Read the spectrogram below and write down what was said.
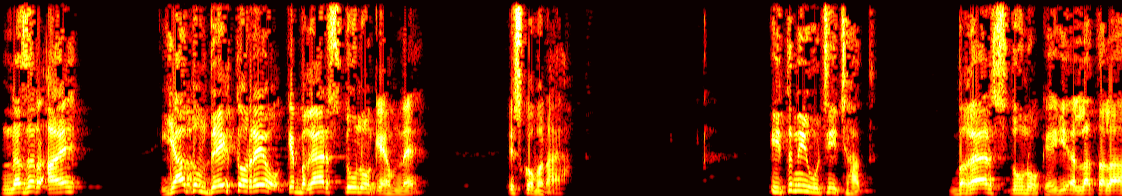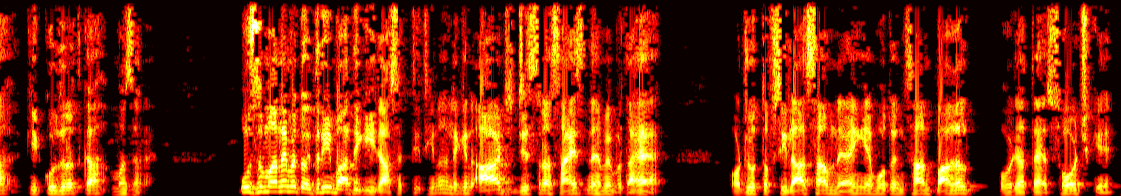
نظر آئے یا تم دیکھ تو رہے ہو کہ بغیر ستونوں کے ہم نے اس کو بنایا۔ اتنی اونچی چھت بغیر ستونوں کے، یہ اللہ تعالی کی قدرت کا مظہر ہے۔ اس زمانے میں تو اتنی بات ہی کی جا سکتی تھی نا، لیکن آج جس طرح سائنس نے ہمیں بتایا ہے اور جو تفصیلات سامنے آئی ہیں، وہ تو انسان پاگل ہو جاتا ہے سوچ کے۔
